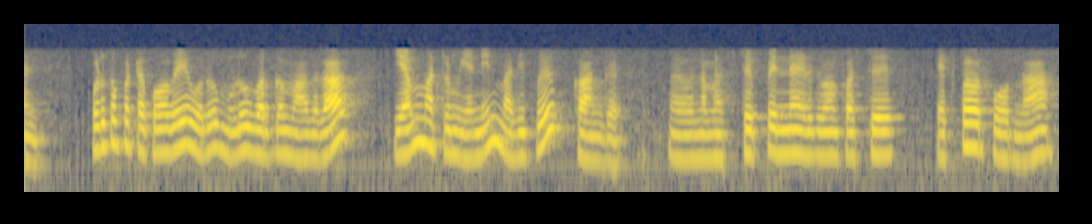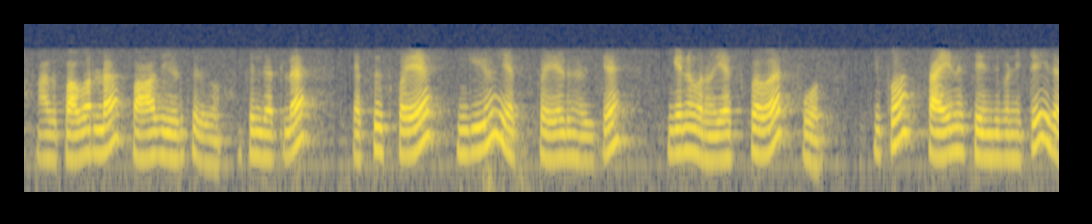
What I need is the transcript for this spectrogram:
N கொடுக்கப்பட்ட கோவை ஒரு முழு வர்க்கம் ஆதலால் எம் மற்றும் எண்ணின் மதிப்பு காண்க. நம்ம ஸ்டெப் என்ன எழுதுவோம் ஃபஸ்ட்டு எக்ஸ் பவர் ஃபோர்னால் அது பவரில் பாதி எடுத்து எழுதுவோம் இப்போ இந்த இடத்துல எக்ஸ் ஸ்கொயர் இங்கேயும் எக்ஸ் ஸ்கொயர்டுன்னு எழுதிக்க. இங்கே என்ன வரும்? எக்ஸ் பவர் ஃபோர் இப்போ சைனை சேஞ்ச் பண்ணிவிட்டு இதை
